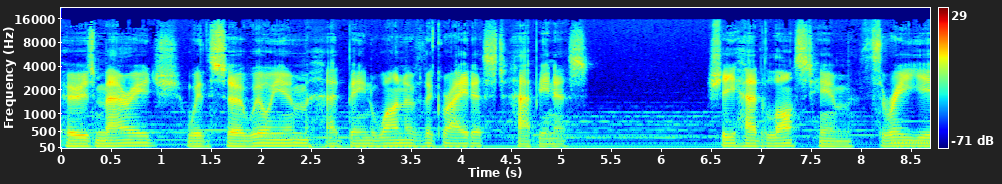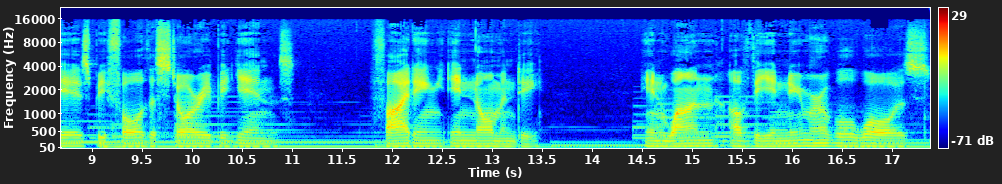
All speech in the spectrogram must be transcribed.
whose marriage with Sir William had been one of the greatest happiness. She had lost him three years before the story begins, fighting in Normandy, in one of the innumerable wars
